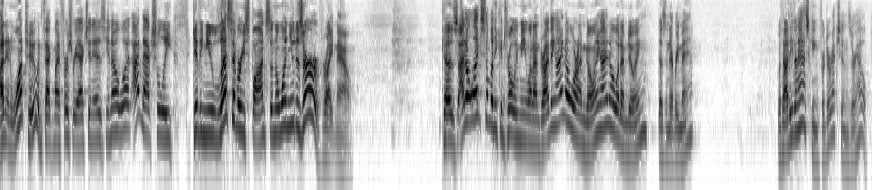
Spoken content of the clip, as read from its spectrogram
I didn't want to. In fact, my first reaction is, you know what? I'm actually giving you less of a response than the one you deserve right now. Because I don't like somebody controlling me when I'm driving. I know where I'm going, I know what I'm doing. Doesn't every man? Without even asking for directions or help.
